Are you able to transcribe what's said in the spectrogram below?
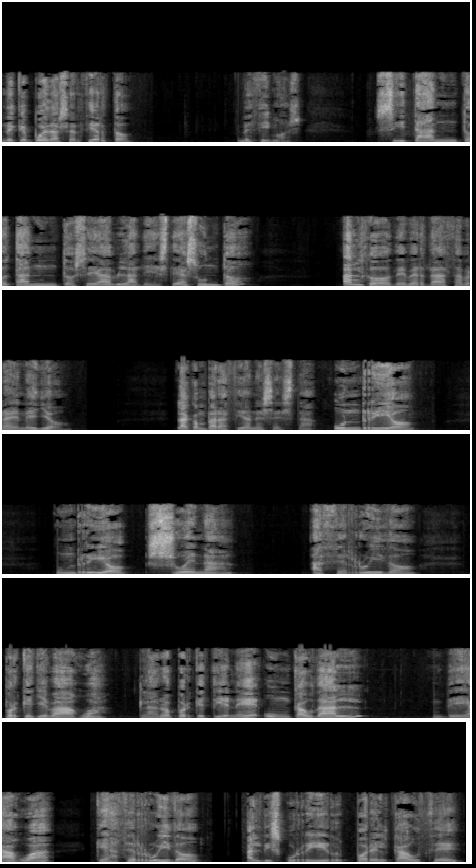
de que pueda ser cierto. Decimos, si tanto, tanto se habla de este asunto, algo de verdad habrá en ello. La comparación es esta. Un río, un río suena, hace ruido, porque lleva agua. Claro, porque tiene un caudal de agua que hace ruido al discurrir por el cauce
